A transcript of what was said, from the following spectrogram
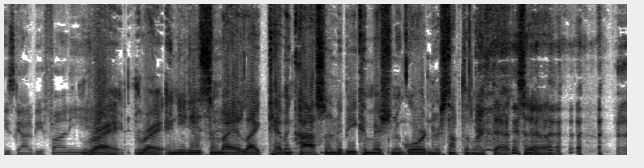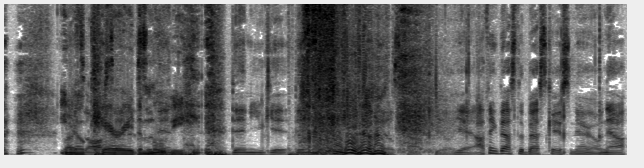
He's got to be funny. right right and you need somebody like kevin costner to be commissioner gordon or something like that to you Right, know carry the So movie then you get then you get Beverly Hills Cop feel. Yeah, I think that's the best case scenario. Now,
